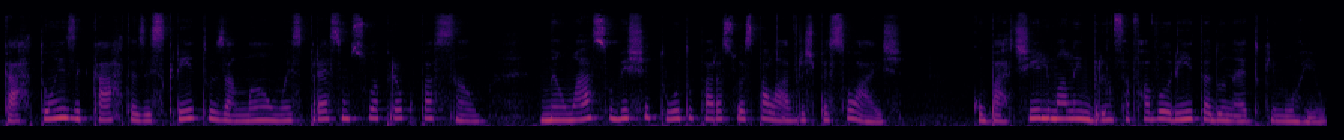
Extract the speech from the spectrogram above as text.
Cartões e cartas escritos à mão expressam sua preocupação. Não há substituto para suas palavras pessoais. Compartilhe uma lembrança favorita do neto que morreu.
